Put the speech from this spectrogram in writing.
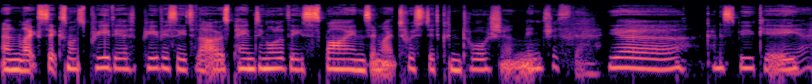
and like six months previous previously to that, I was painting all of these spines in like twisted contortion. Interesting. Yeah, kind of spooky. Yeah.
